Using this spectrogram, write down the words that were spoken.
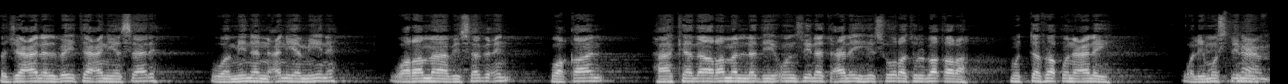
فجعل البيت عن يساره ومنا عن يمينه ورمى بسبع وقال هكذا رمى الذي أنزلت عليه سورة البقرة متفق عليه ولمسلم. نعم.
